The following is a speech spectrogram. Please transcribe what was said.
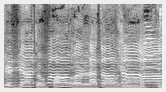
Je vais bientôt prendre la tangente.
